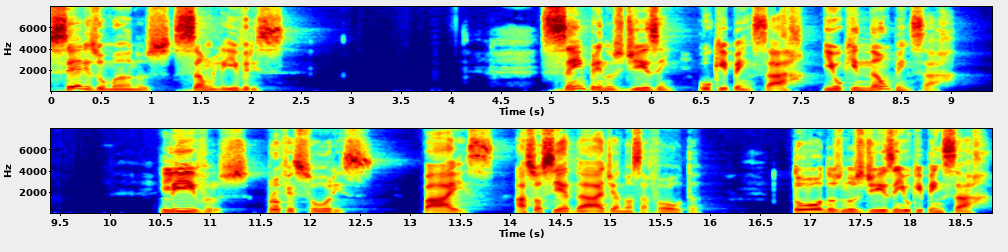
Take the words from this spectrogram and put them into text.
seres humanos são livres? Sempre nos dizem o que pensar e o que não pensar. Livros, professores, pais, a sociedade à nossa volta, todos nos dizem o que pensar,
